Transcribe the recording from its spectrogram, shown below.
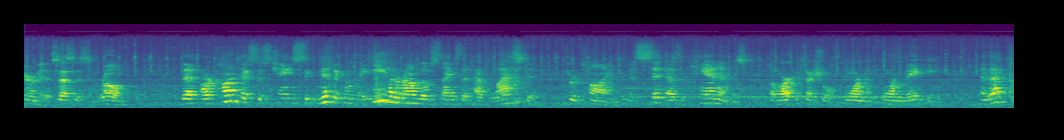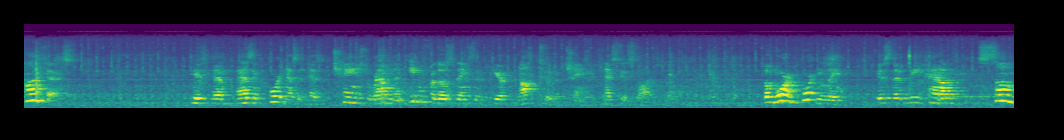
Pyramid at Cestius in Rome, that our context has changed significantly even around those things that have lasted through time and that sit as the canons of architectural form and form making. And that context is as important as it has changed around them, even for those things that appear not to have changed. Next two slides. But more importantly, is that we have some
